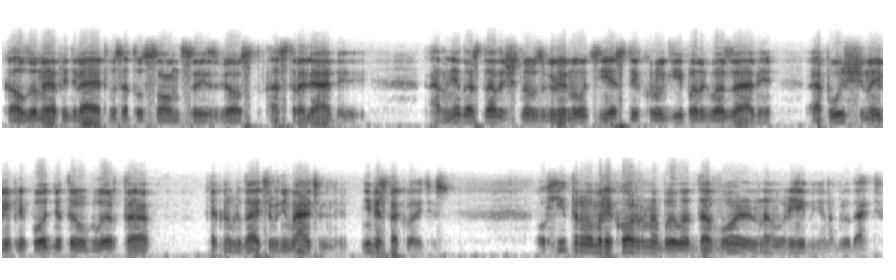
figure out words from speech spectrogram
Колдуны определяют высоту солнца и звезд астролябией. А мне достаточно взглянуть, если круги под глазами опущены или приподняты углы рта. Так наблюдайте внимательнее, не беспокойтесь. У хитрого Маликорна было довольно времени наблюдать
